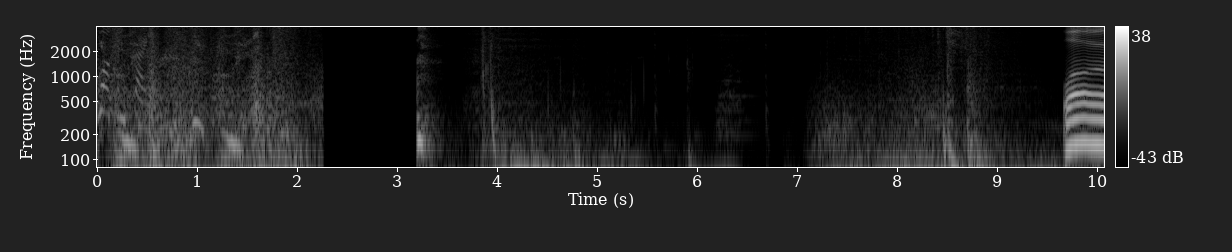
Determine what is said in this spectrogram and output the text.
Blocking sight. ว้าว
